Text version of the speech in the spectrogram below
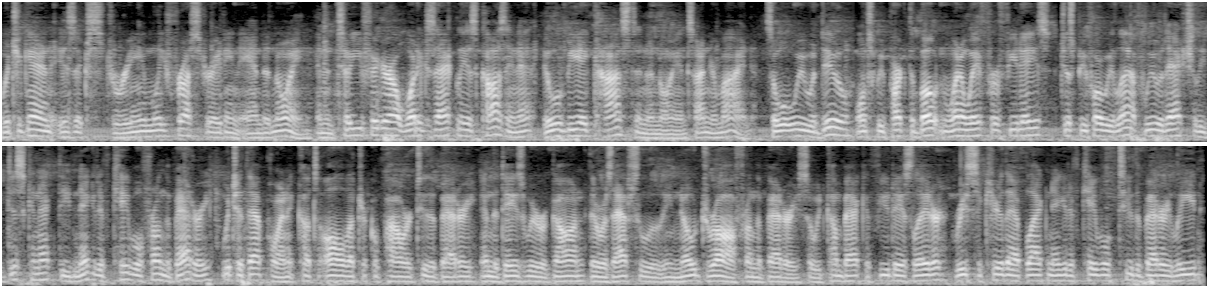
which again is extremely frustrating and annoying. And until you figure out what exactly is causing it, it will be a constant annoyance on your mind. So what we would do, once we parked the boat and went away for a few days, just before we left, we would actually disconnect the negative cable from the battery, which at that point, it cuts all electrical power to the battery. And the days we were gone, there was absolutely no draw from the battery. So we'd come back a few days later, reset secure that black negative cable to the battery lead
